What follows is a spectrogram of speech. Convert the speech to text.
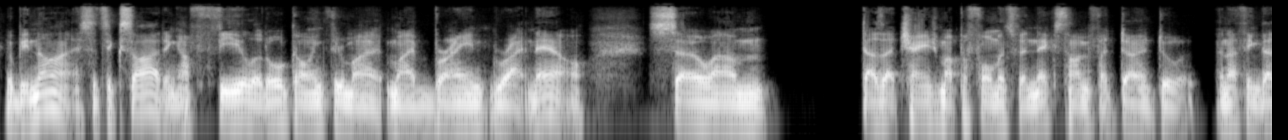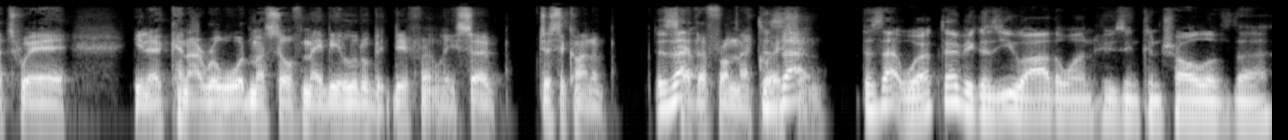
It'll be nice. It's exciting. I feel it all going through my my brain right now. So, um, does that change my performance for next time if I don't do it? And I think that's where, you know, can I reward myself maybe a little bit differently? So, just to kind of Does tether from that does that- question. Does that work though? Because you are the one who's in control of the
